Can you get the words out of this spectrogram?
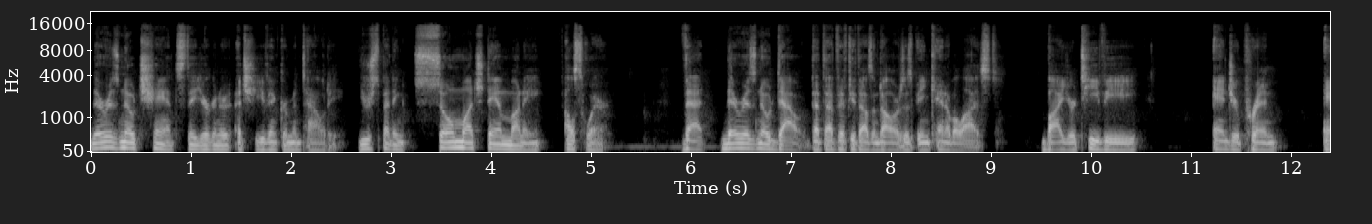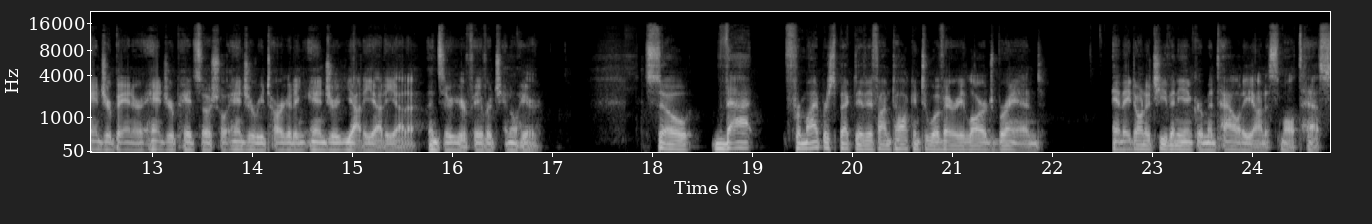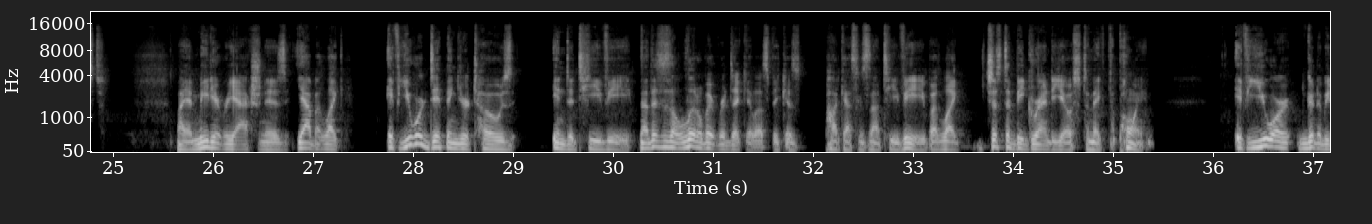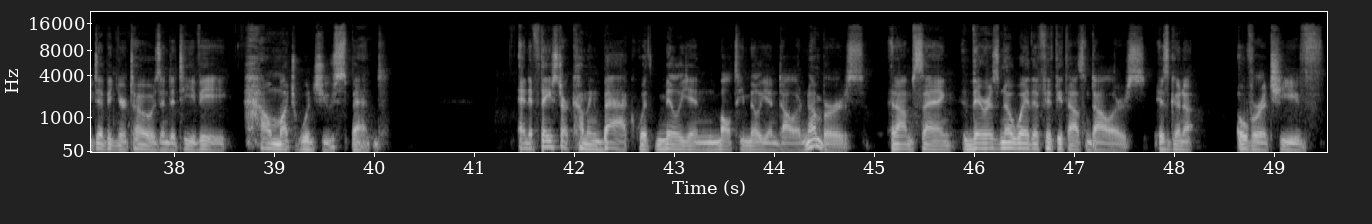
There is no chance that you're going to achieve incrementality. You're spending so much damn money elsewhere that there is no doubt that that fifty thousand dollars is being cannibalized by your TV and your print and your banner and your paid social and your retargeting and your yada yada yada. And so your favorite channel here. So that from my perspective, if I'm talking to a very large brand and they don't achieve any incrementality on a small test, my immediate reaction is, yeah, but like if you were dipping your toes into TV, now this is a little bit ridiculous because podcasting is not TV, but like just to be grandiose to make the point. If you are going to be dipping your toes into TV, how much would you spend? And if they start coming back with million, multi million dollar numbers, and I'm saying there is no way that $50,000 is going to overachieve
